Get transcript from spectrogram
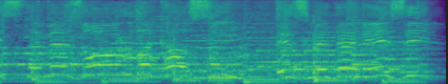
istemez orada kalsın ezmeden ezil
